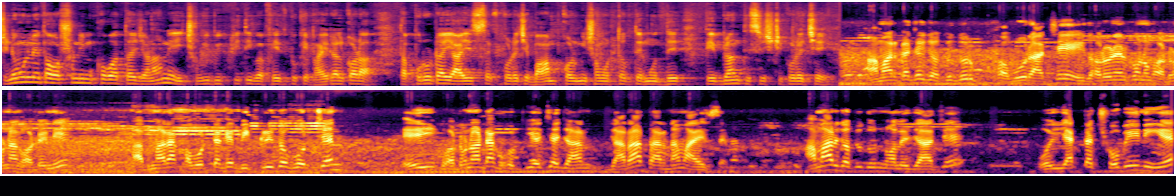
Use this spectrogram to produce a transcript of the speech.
তৃণমূল নেতা অশ্বিনী মুখোপাধ্যায় জানান, এই ছবি বিকৃতি বা ফেসবুকে ভাইরাল করা তা পুরোটাই আইএসএফ করেছে, বাম কর্মী সমর্থকদের মধ্যে বিভ্রান্তি সৃষ্টি করেছে। আমার কাছে যতদূর খবর আছে, এই ধরনের কোনো ঘটনা ঘটেনি। আপনারা খবরটাকে বিকৃত করছেন, এই ঘটনাটা ঘটিয়েছে যার, তার নাম আইএসএফ। আমার যতদূর নলেজ আছে, ওই একটা ছবি নিয়ে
